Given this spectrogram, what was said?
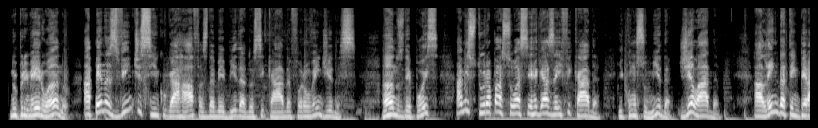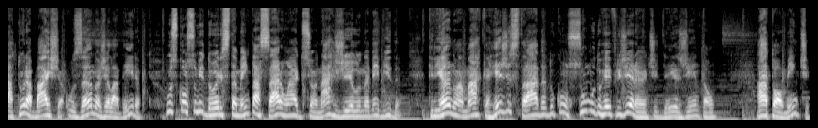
No primeiro ano, apenas 25 garrafas da bebida adocicada foram vendidas. Anos depois, a mistura passou a ser gaseificada e consumida gelada, Além da temperatura baixa usando a geladeira, os consumidores também passaram a adicionar gelo na bebida, criando a marca registrada do consumo do refrigerante desde então. Atualmente,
